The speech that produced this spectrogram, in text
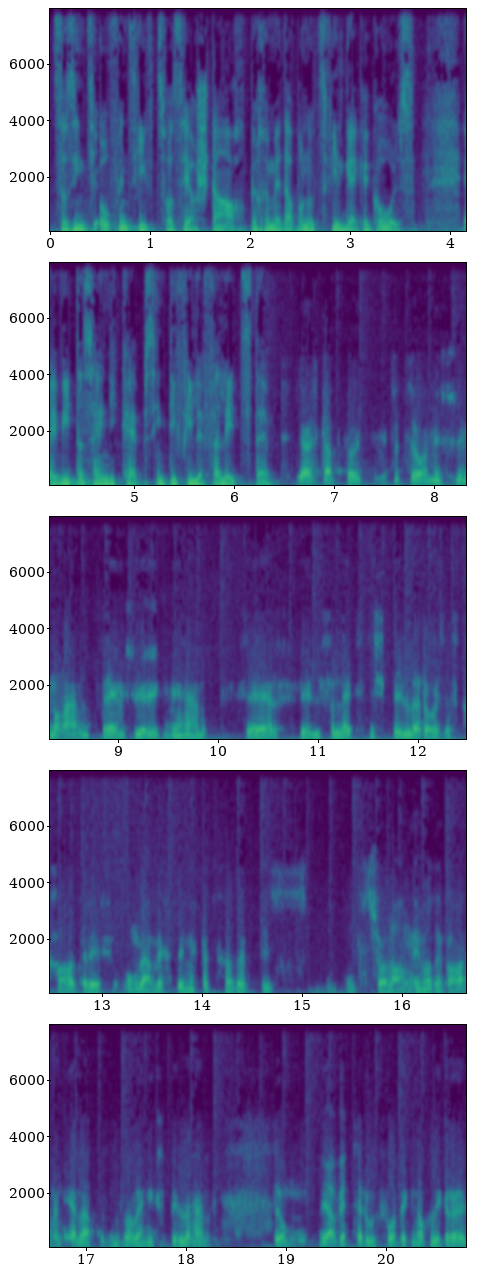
So sind sie offensiv zwar sehr stark, bekommen aber nur zu viel Gegengoals. Ein weiteres Handicap sind die vielen Verletzten. Ja, ich glaube, die Situation ist im Moment extrem schwierig. Wir haben sehr viele verletzte Spieler. Unser Kader ist unglaublich dünn. Ich glaube, das kann etwas schon lange nicht oder gar noch nie erlebt, dass wir so wenig Spieler haben. Darum ja, wird die Herausforderung noch ein bisschen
